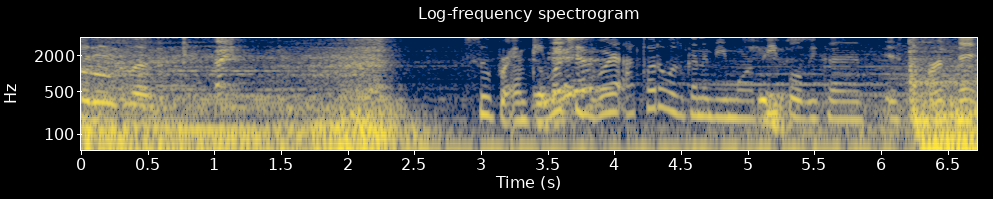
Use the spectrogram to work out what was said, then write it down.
it is look super empty, which is weird. I thought it was gonna be more people because it's the first day,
